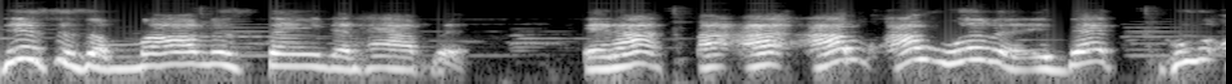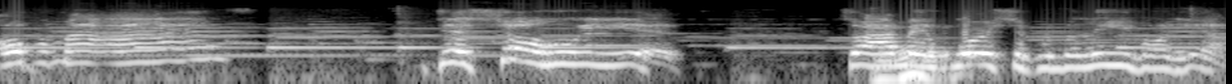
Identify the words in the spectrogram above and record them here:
This is a marvelous thing that happened. And I I, I I'm I'm willing if that who opened my eyes, just show who he is. So I may worship and believe on him.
